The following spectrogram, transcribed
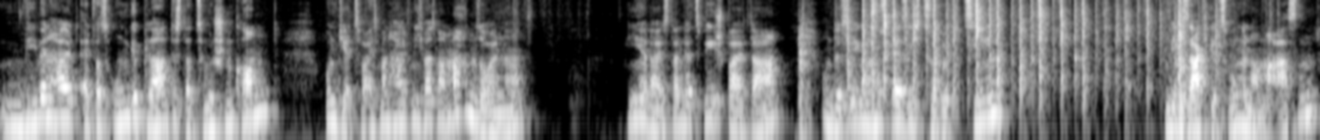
wie wenn halt etwas Ungeplantes dazwischen kommt und jetzt weiß man halt nicht, was man machen soll, ne? Hier, da ist dann der Zwiespalt da und deswegen muss er sich zurückziehen. Wie gesagt, gezwungenermaßen.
